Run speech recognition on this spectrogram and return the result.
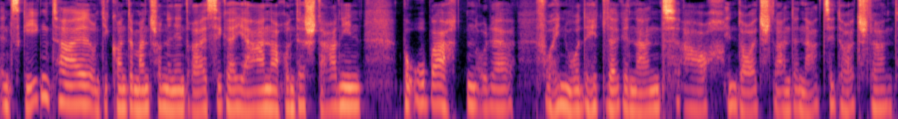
ins Gegenteil und die konnte man schon in den 30er Jahren auch unter Stalin beobachten oder vorhin wurde Hitler genannt, auch in Deutschland, in Nazi-Deutschland.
